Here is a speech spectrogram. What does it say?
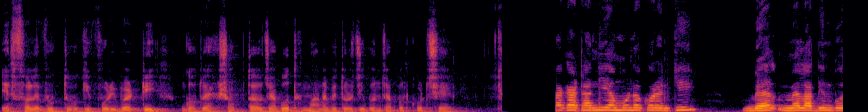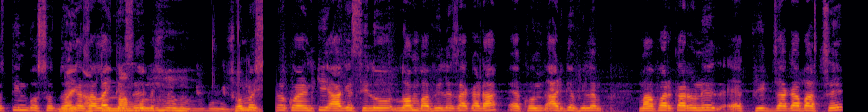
এর ফলে ভুক্তভোগী পরিবারটি গত এক সপ্তাহ যাবৎ মানবেতর জীবনযাপন করছে। টাকাটা নিয়ে মনে করেন কি মেলা দিন বস- তিন বছর ধরে জ্বালাইতেছে। সমস্যা করেন কি আগে ছিল লম্বা ফিলে জায়গাটা এখন আজকে ফিলাম। মাপার কারণে এক ফিট জায়গা বাড়ছে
